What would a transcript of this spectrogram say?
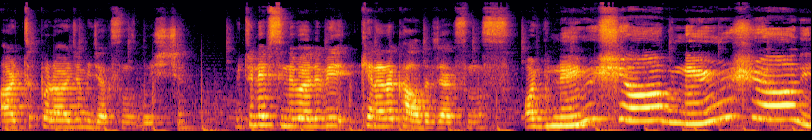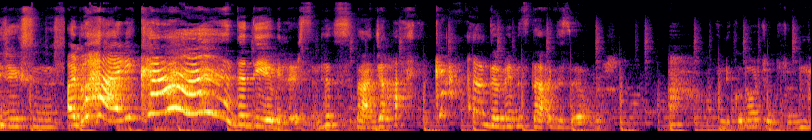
artık para harcamayacaksınız bu iş için. Bütün hepsini böyle bir kenara kaldıracaksınız. Ay bu neymiş ya, bu neymiş ya diyeceksiniz. Ay bu harika da diyebilirsiniz. Bence harika demeniz daha güzel olur. Ah, Ne kadar çok üzüldüm.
